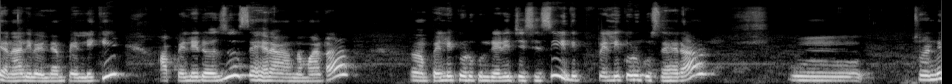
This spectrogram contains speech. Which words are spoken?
తెనాలి వెళ్ళాం పెళ్ళికి. ఆ పెళ్ళి రోజు సెహరా అన్నమాట. పెళ్ళి కొడుకుని రెడీ చేసేసి ఇది పెళ్ళి కొడుకు సెహరా. చూడండి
